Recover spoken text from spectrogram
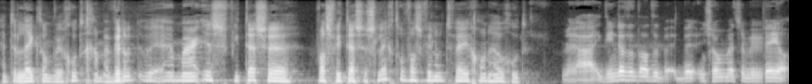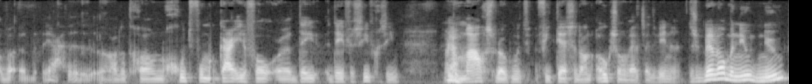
En toen leek het dan weer goed te gaan. Maar, Willem, eh, maar is Vitesse, was Vitesse slecht of was Willem II gewoon heel goed? ja ik denk dat het altijd bij- bij- in zo'n wedstrijd weer al- ja, had het gewoon goed voor elkaar in ieder geval eh, de- defensief gezien. Maar Ja. normaal gesproken moet Vitesse dan ook zo'n wedstrijd winnen. Dus ik ben wel benieuwd nu.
